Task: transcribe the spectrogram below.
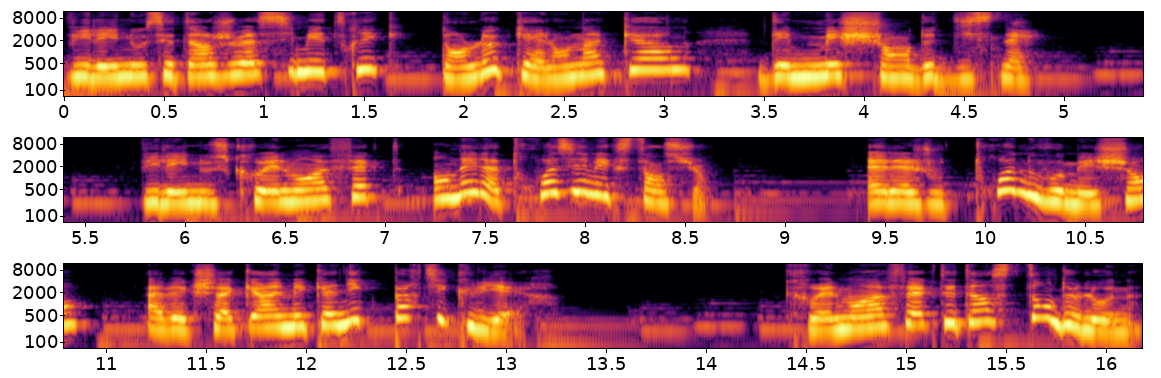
Villainous est un jeu asymétrique dans lequel on incarne des méchants de Disney. Villainous Cruellement Affect en est la troisième extension. Elle ajoute trois nouveaux méchants, avec chacun une mécanique particulière. Cruellement Affect est un stand-alone,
